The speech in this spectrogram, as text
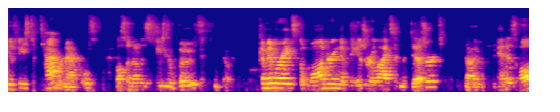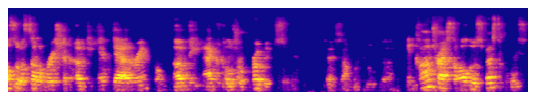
the Feast of Tabernacles, also known as Feast of Booths, commemorates the wandering of the Israelites in the desert uh, and is also a celebration of the ingathering of the agricultural produce. In contrast to all those festivals,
